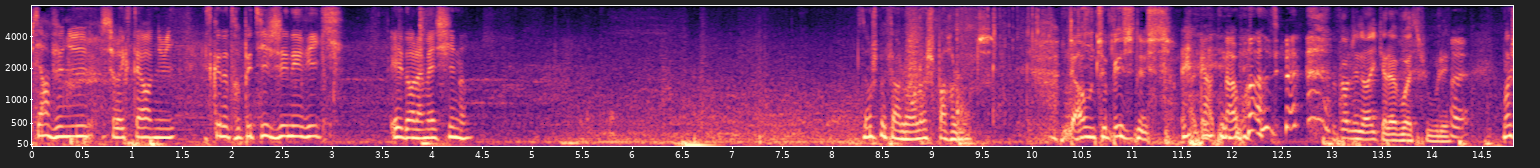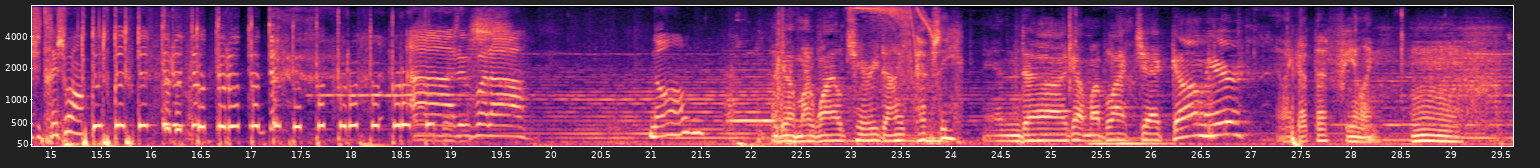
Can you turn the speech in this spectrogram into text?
Bienvenue sur Extérieur Nuit. Est-ce que notre petit générique est dans la machine? Sinon, je peux faire l'horloge parlante. Down to business. I got my wild. Je peux faire le générique à la voix si vous voulez. Moi, je suis très chaud. Hein. Ah, le voilà. Non. I got my wild cherry diet Pepsi, and uh, I got my blackjack gum here, and I got that feeling. Mm,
